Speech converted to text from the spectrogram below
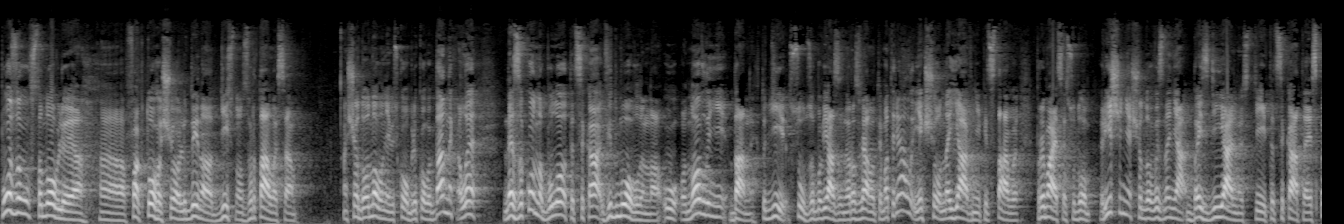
позову, встановлює е, факт того, що людина дійсно зверталася щодо оновлення військово-облікових даних, але незаконно було ТЦК відмовлено у оновленні даних. Тоді суд зобов'язаний розглянути матеріали. Якщо наявні підстави приймається судом рішення щодо визнання бездіяльності ТЦК та СП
